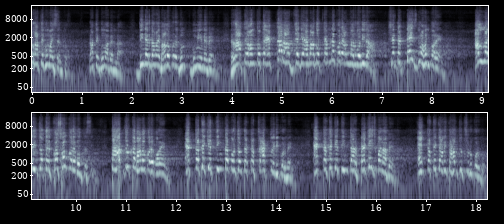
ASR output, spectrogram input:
খবরদার রাতে ঘুমাইছেন তো? রাতে ঘুমাবেন না। দিনের বেলায় ভালো করে ঘুমিয়ে নেবেন। রাতে অন্তত একটা রাত জেগে আবাদত কেমনে করে আল্লাহর বলিরা সেটা টেক্সট গ্রহণ করেন। আল্লাহর ইজ্জতের কসম করে বলতেছি। তাহাজ্জুদটা ভালো করে পড়েন। একটা থেকে তিনটা পর্যন্ত একটা চার্ট তৈরি করবেন। একটা থেকে তিনটার প্যাকেজ বানাবেন। একটা থেকে আমি তাহাজ্জুদ শুরু করব।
